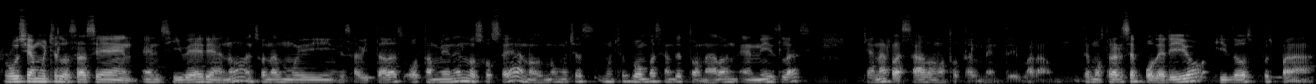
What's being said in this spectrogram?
Rusia muchas las hace en, Siberia, ¿no? En zonas muy deshabitadas o también en los océanos, ¿no? Muchas, muchas bombas se han detonado en, islas que han arrasado, ¿no? Totalmente, para demostrar ese poderío y dos, pues para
